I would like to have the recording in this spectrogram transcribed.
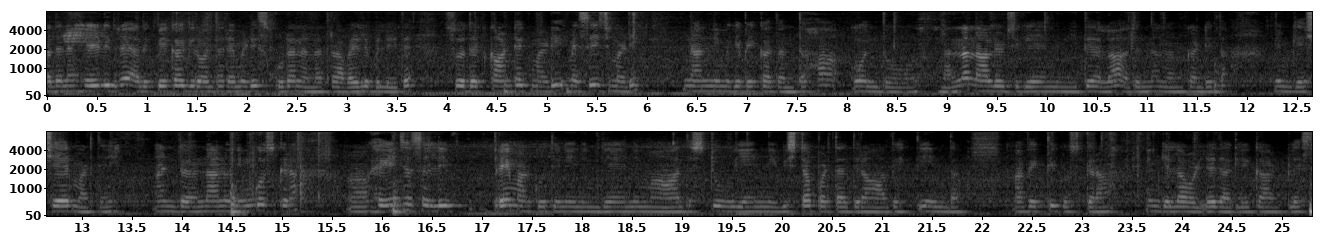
ಅದನ್ನು ಹೇಳಿದರೆ ಅದಕ್ಕೆ ಬೇಕಾಗಿರುವಂಥ ರೆಮಿಡೀಸ್ ಕೂಡ ನನ್ನ ಹತ್ರ ಅವೈಲೇಬಲ್ ಇದೆ. ಸೊ ದಟ್ ಕಾಂಟ್ಯಾಕ್ಟ್ ಮಾಡಿ ಮೆಸೇಜ್ ಮಾಡಿ. ನಾನು ನಿಮಗೆ ಬೇಕಾದಂತಹ ಒಂದು ನನ್ನ ನಾಲೆಡ್ಜ್ಗೆ ಏನು ಇದೆ ಅಲ್ಲ, ಅದನ್ನು ನಾನು ಖಂಡಿತ ನಿಮಗೆ ಶೇರ್ ಮಾಡ್ತೀನಿ. ಆ್ಯಂಡ್ ನಾನು ನಿಮಗೋಸ್ಕರ ಹೇಂಜಸಲ್ಲಿ ಪ್ರೇ ಮಾಡ್ಕೋತೀನಿ. ನಿಮಗೆ ನಿಮ್ಮ ಆದಷ್ಟು ಏನು ನೀವು ಇಷ್ಟಪಡ್ತಾ ಇದ್ದೀರಾ ಆ ವ್ಯಕ್ತಿಯಿಂದ, ಆ ವ್ಯಕ್ತಿಗೋಸ್ಕರ. ನಿಮಗೆಲ್ಲ ಒಳ್ಳೆಯದಾಗಲಿ ಗಾಡ್ ಬ್ಲೆಸ್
